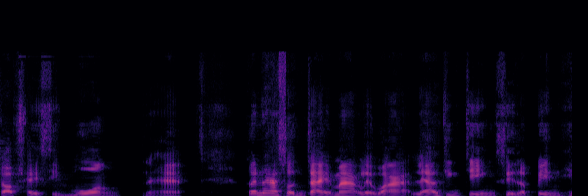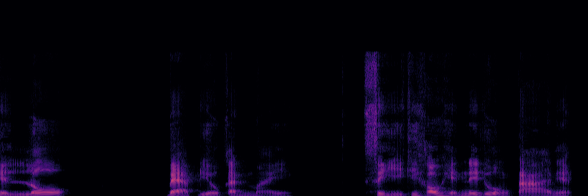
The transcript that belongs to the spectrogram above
ชอบใช้สีม่วงนะฮะก็น่าสนใจมากเลยว่า แล้วจริง ๆ ศิลปินเห็นโลกแบบเดียวกันไหมสีที่เขาเห็นในดวงตาเนี่ย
